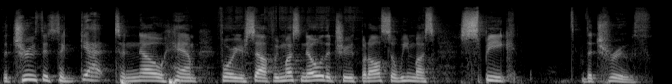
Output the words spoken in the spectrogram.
The truth is to get to know him for yourself. We must know the truth, but also we must speak the truth.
